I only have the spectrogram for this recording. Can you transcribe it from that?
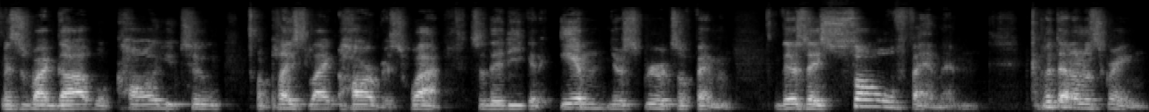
This is why God will call you to a place like harvest. Why? So that He can end your spiritual famine. There's a soul famine. Put that on the screen.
